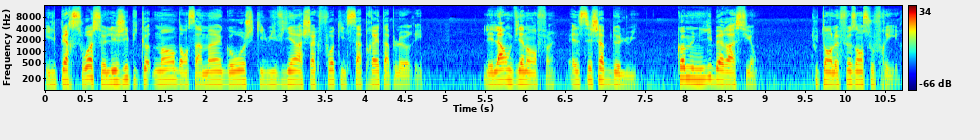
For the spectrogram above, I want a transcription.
Il perçoit ce léger picotement dans sa main gauche qui lui vient à chaque fois qu'il s'apprête à pleurer. Les larmes viennent enfin. Elles s'échappent de lui, comme une libération, tout en le faisant souffrir.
